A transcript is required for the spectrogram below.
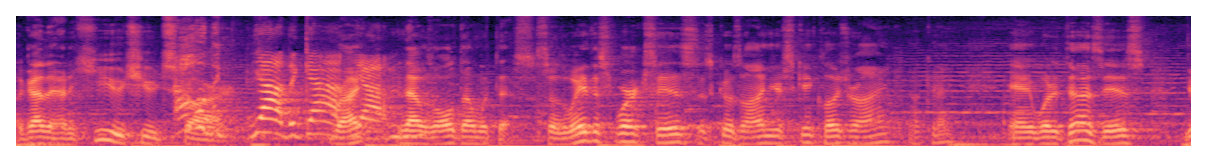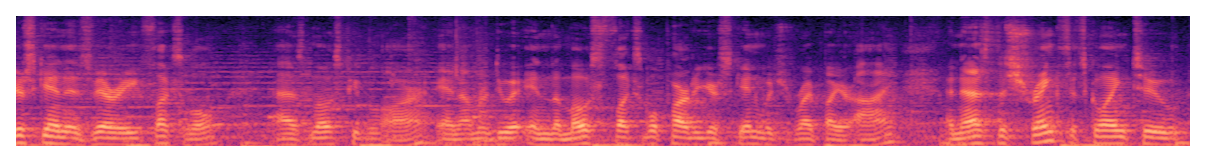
a guy that had a huge, huge oh, scar. the, yeah, the gap. right? Yeah. And that was all done with this. So the way this works is this goes on your skin, close your eye, okay? And what it does is your skin is very flexible, as most people are, and I'm gonna do it in the most flexible part of your skin, which is right by your eye. And as this shrinks, it's going to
